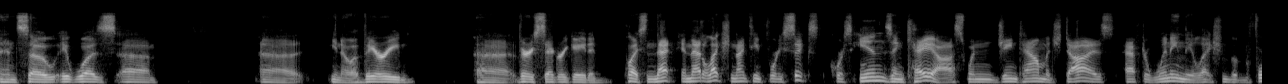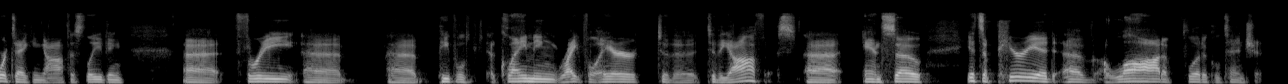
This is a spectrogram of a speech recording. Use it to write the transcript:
and so it was, uh, uh, you know, a very uh, very segregated place. And that in that election, 1946, of course, ends in chaos when Gene Talmadge dies after winning the election, but before taking office, leaving uh, three uh, uh, people claiming rightful heir to the to the office. Uh, and so it's a period of a lot of political tension.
